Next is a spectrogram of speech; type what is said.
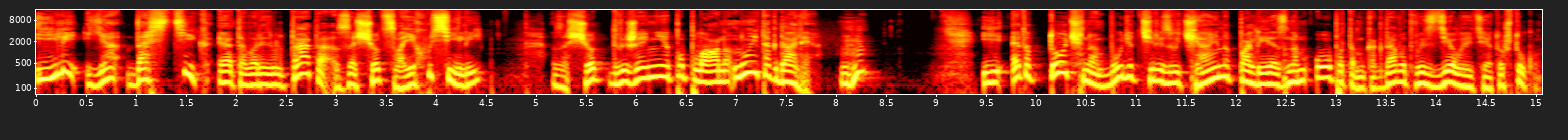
Или я достиг этого результата за счет своих усилий, за счет движения по плану, ну и так далее. Угу. И это точно будет чрезвычайно полезным опытом, когда вот вы сделаете эту штуку.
